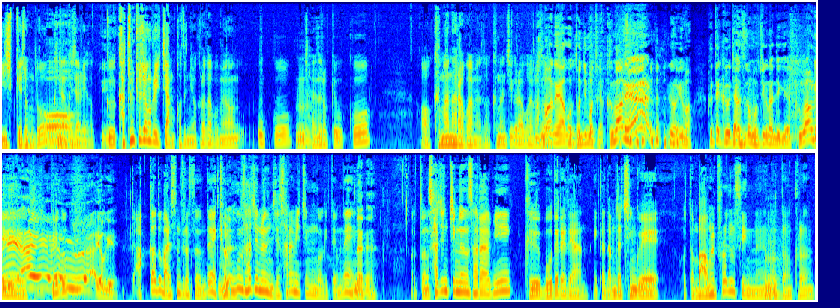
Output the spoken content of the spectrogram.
20개 정도 어. 그냥 그 자리에서 이- 그 같은 표정으로 있지 않거든요. 그러다 보면 웃고 음. 자연스럽게 웃고 어 그만하라고 하면서 그만 찍으라고 하면서 그만해 하고 던지면 어떡해. 그만해! 이러-. 그때 그 자연스러운 못 찍으라는 얘기예요. 그만해! 예. 그리고- 여기. 아까도 말씀드렸었는데 결국은 사진은 이제 사람이 찍는 거기 때문에 네네. 어떤 사진 찍는 사람이 그 모델에 대한 그러니까 남자친구의 어떤 마음을 풀어줄 수 있는 음. 어떤 그런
